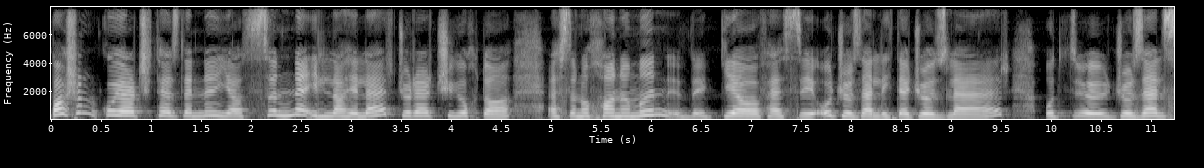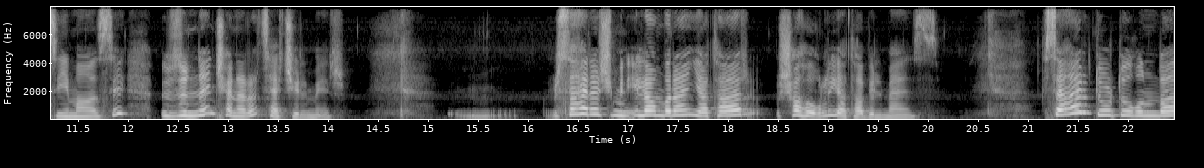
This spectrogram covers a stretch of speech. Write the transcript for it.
Başın qoyar ki, təzədən yatsın, nə illah elər, görər ki, yox da, əslən o xanımın qiyafəsi, o gözəllikdə gözlər, o gözəl siması üzündən kənara çəkilmir. Səhərə kimi ilan vuran yatar, şah oğlu yata bilməz. Səhər durduğunda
